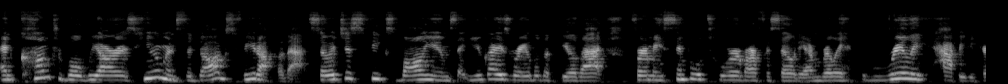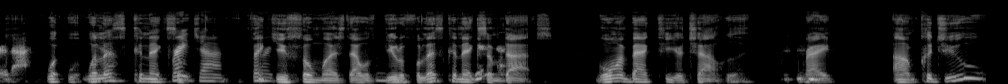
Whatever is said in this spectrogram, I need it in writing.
and comfortable we are as humans the dogs feed off of that. So it just speaks volumes that you guys were able to feel that from a simple tour of our facility. I'm really really happy to hear that. Well, well yeah. let's connect some, great job. Thank great you so much. That was mm-hmm. beautiful. Let's connect yeah. some dots. Going back to your childhood Right? Um, could you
